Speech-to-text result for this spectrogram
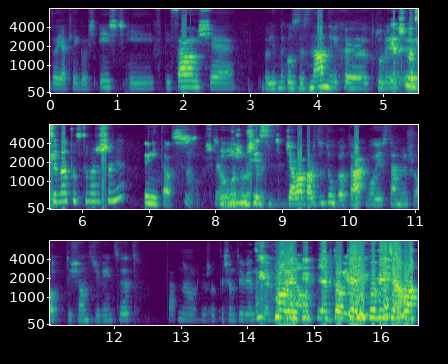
do jakiegoś iść i wpisałam się. Do jednego ze znanych, e, który... Jak się nazywa to stowarzyszenie? Unitos. No, I już jest, działa bardzo długo, tak? Bo jest tam już od 1900... Tak. No, już od 1900, jak, jak to Kelly powiedziała.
